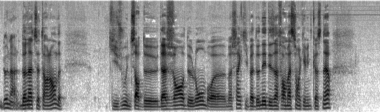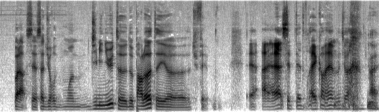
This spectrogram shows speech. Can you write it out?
Donald. Donald Sutherland, qui joue une sorte de- d'agent de, l'ombre, machin, qui va donner des informations à Kevin Costner. Voilà, ça dure au moins 10 minutes de parlotte et euh, tu fais. Eh, ah, c'est peut-être vrai quand même, tu vois. Ouais.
